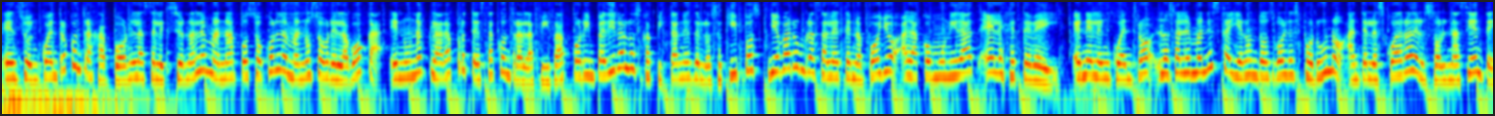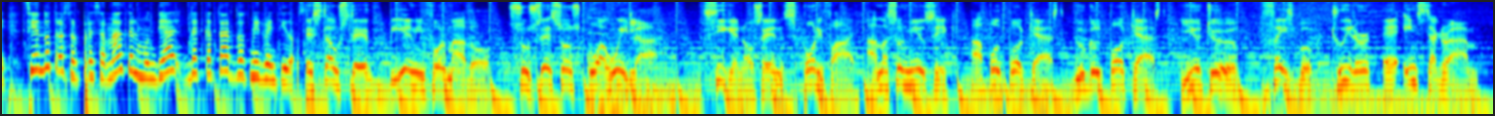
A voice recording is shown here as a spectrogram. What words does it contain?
En su encuentro contra Japón, la selección alemana posó con la mano sobre la boca en una clara protesta contra la FIFA por impedir a los capitanes de los equipos llevar un brazalete en apoyo a la comunidad LGTBI. En el encuentro, los alemanes cayeron dos goles por uno ante la escuadra del Sol Naciente, siendo otra sorpresa más del Mundial de Qatar 2022. Está usted bien informado. Sucesos Coahuila. Síguenos en Spotify, Amazon Music, Apple Podcast, Google Podcast, YouTube, Facebook, Twitter e Instagram.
